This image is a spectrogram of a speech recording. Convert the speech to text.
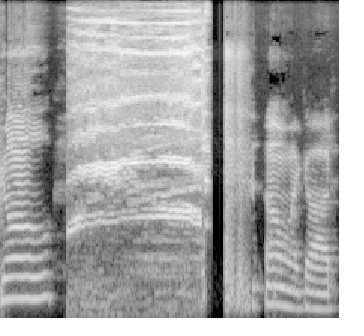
Go. Oh my God.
